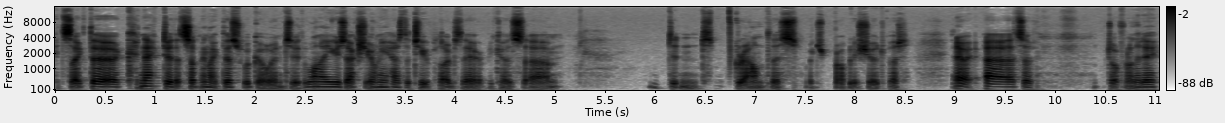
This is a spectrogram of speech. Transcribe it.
it's like the connector that something like this would go into. The one I use actually only has the two plugs there because um, didn't ground this, which probably should, but anyway, uh, that's a talk for another day.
